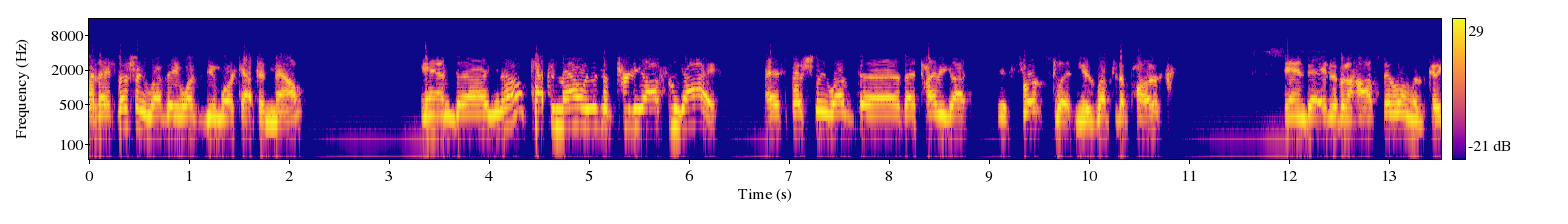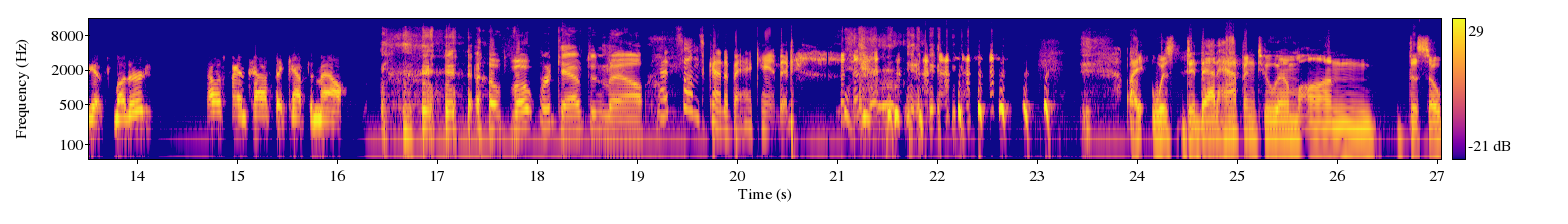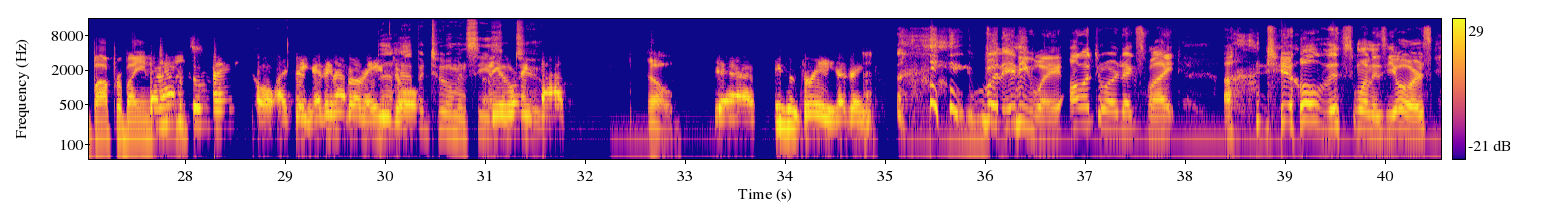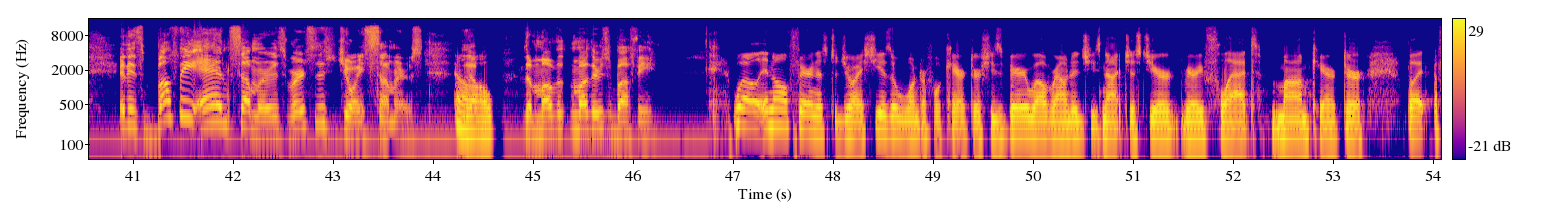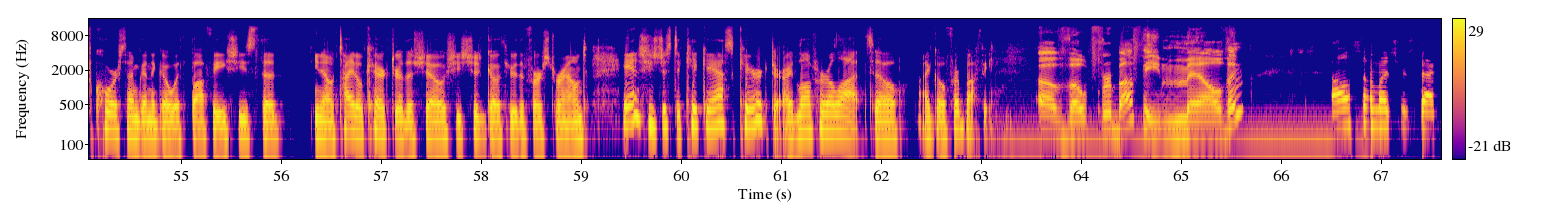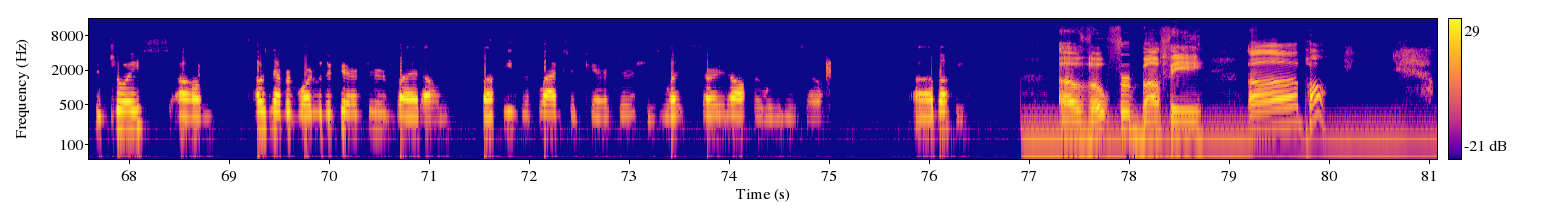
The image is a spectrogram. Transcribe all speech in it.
and I especially love that he wants to do more Captain Mal. And uh, you know, Captain Mal is a pretty awesome guy. I especially loved uh, that time he got his throat slit and he was left in a park and uh, ended up in a hospital and was going to get smothered. That was fantastic, Captain Mal. a vote for Captain Mal. That sounds kind of backhanded. I was. Did that happen to him on the soap opera by any That chance? happened to Angel, I think. I think it happened on Angel. That happened to him in And he season was two. glasses. Oh, Yeah, season three, I think. but anyway, on to our next fight. Uh, Jill, this one is yours. It is Buffy Ann Summers versus Joyce Summers. Oh. The, the mother, mother's Buffy. Well, in all fairness to Joyce, she is a wonderful character. She's very well rounded. She's not just your very flat mom character. But of course, I'm going to go with Buffy. She's the you know title character of the show. She should go through the first round, and she's just a kick-ass character. I love her a lot, so I go for Buffy. A vote for Buffy. Melvin. Also, much respect to Joyce. Um, I was never bored with her character, but um, Buffy's the flagship character. She's what started off for Whedon, so uh, Buffy. A vote for Buffy. Uh, Paul.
